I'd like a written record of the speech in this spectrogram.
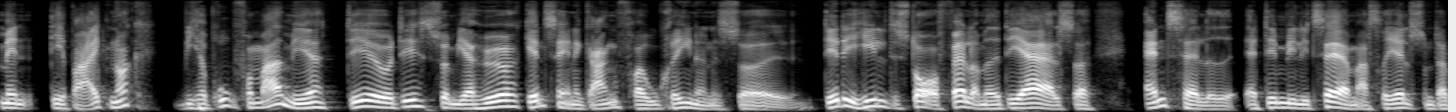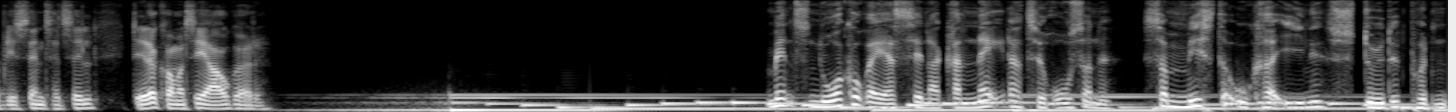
men det er bare ikke nok. Vi har brug for meget mere. Det er jo det, som jeg hører gentagende gange fra ukrainerne. Så øh, det, det hele det står og falder med, det er altså antallet af det militære materiel, som der bliver sendt hertil. Det, der kommer til at afgøre det. Mens Nordkorea sender granater til russerne, så mister Ukraine støtte på den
